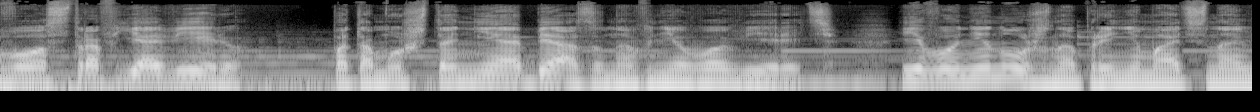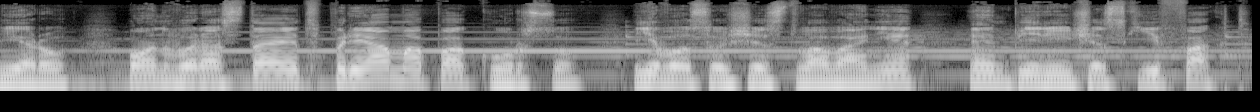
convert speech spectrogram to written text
в остров я верю, потому что не обязана в него верить его не нужно принимать на веру, он вырастает прямо по курсу. Его существование – эмпирический факт.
